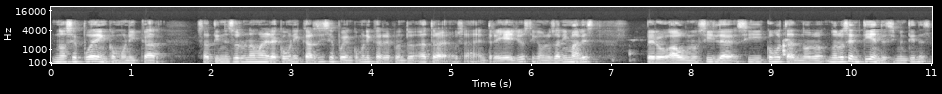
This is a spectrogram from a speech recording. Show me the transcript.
no se pueden comunicar. O sea, tienen solo una manera de comunicarse y se pueden comunicar de pronto o sea, entre ellos, digamos los animales, pero a uno sí, le, sí como tal no, lo- no los entiendes, ¿sí me entiendes?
